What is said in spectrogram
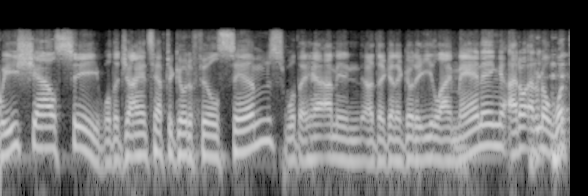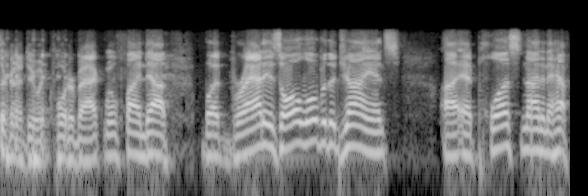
We shall see. Will the Giants have to go to Phil Simms? Will they have? I mean, are they going to go to Eli Manning? I don't. I don't know what they're going to do at quarterback. We'll find out. But Brad is all over the Giants uh, at plus nine and a half.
